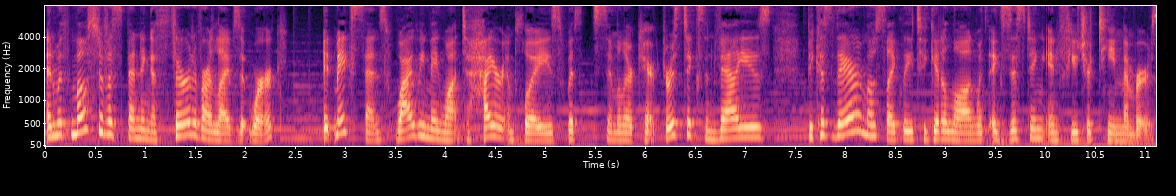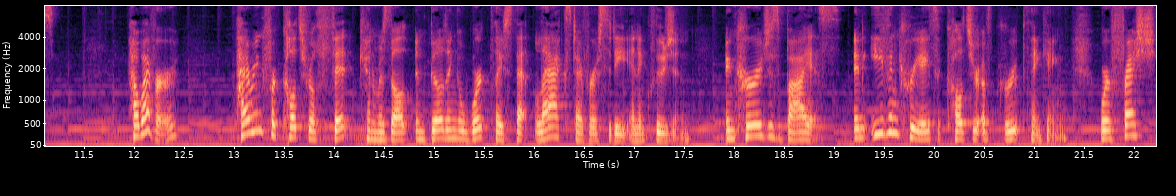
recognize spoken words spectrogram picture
And with most of us spending a third of our lives at work, it makes sense why we may want to hire employees with similar characteristics and values because they are most likely to get along with existing and future team members. However, hiring for cultural fit can result in building a workplace that lacks diversity and inclusion encourages bias, and even creates a culture of group thinking where fresh,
